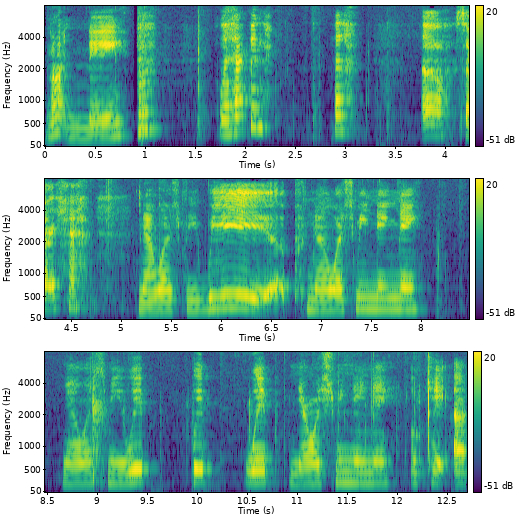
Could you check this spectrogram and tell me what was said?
not Nay. what happened? Uh, oh, sorry. now watch me whip. Now watch me nay nay. Now watch me whip, whip, whip. Now watch me nay nay. Okay, uh,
